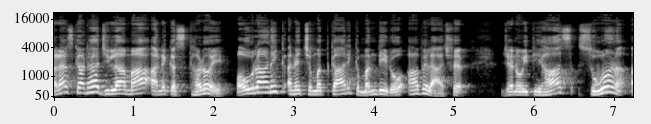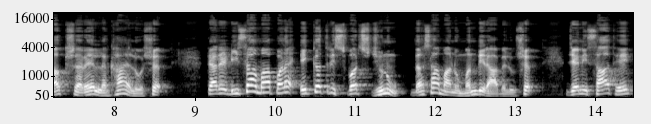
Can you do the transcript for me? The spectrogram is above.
બનાસકાંઠા જિલ્લામાં અનેક સ્થળોએ પૌરાણિક અને ચમત્કારિક મંદિરો આવેલા છે, જેનો ઇતિહાસ સુવર્ણ અક્ષરે લખાયેલો છે. ત્યારે ડીસામાં પણ એકત્રીસ વર્ષ જૂનું દશામાનું મંદિર આવેલું છે, જેની સાથે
